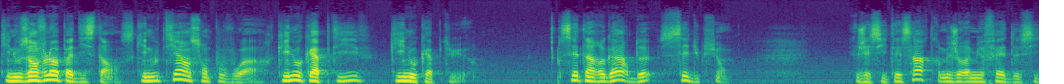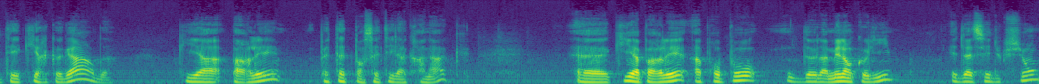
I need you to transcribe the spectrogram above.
qui nous enveloppe à distance, qui nous tient en son pouvoir, qui nous captive, qui nous capture. C'est un regard de séduction. J'ai cité Sartre, mais j'aurais mieux fait de citer Kierkegaard, qui a parlé, peut-être pensait-il à Cranach, euh, qui a parlé à propos de la mélancolie et de la séduction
